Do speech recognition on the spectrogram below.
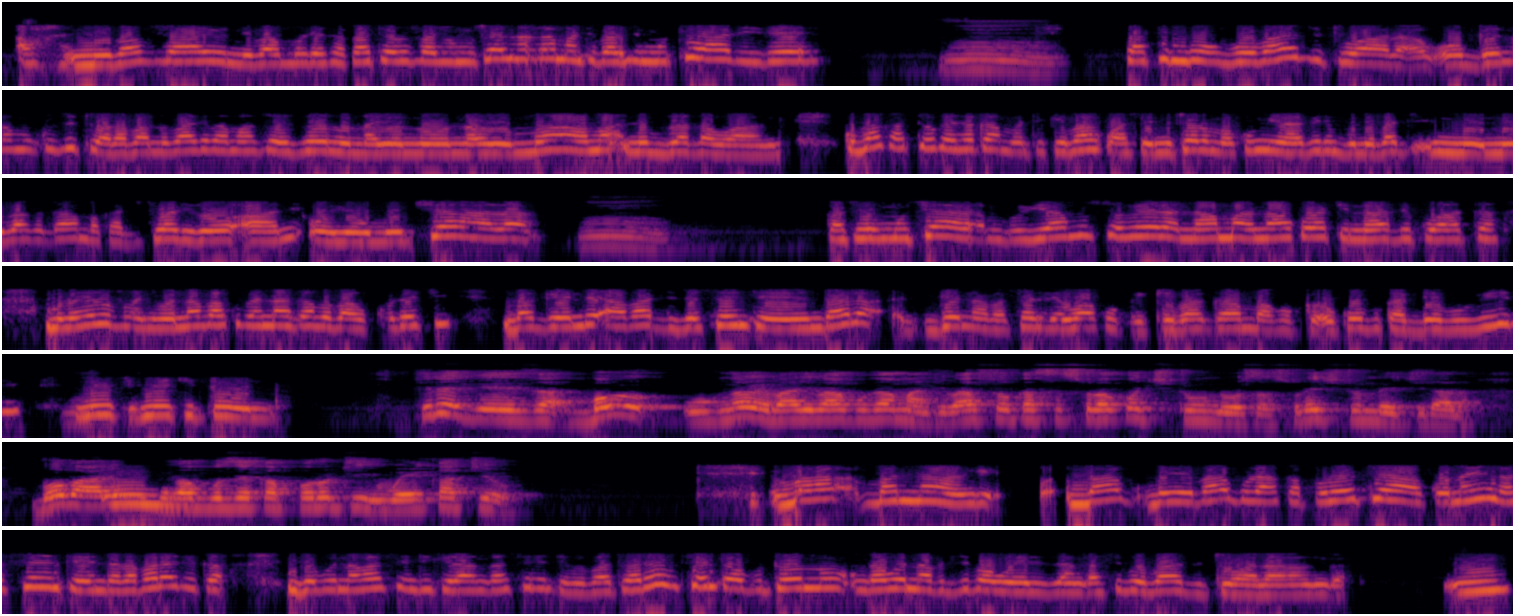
ah ne bavaayo ne bamuleka. Kati oluvannyuma omukyala nagamba nti bazimutwalire kati bwe baazitwala ogenda mu kuzitwala bano baali bamaze ozoononayonoona oyo maama ne brother wange. Kuba kati ogenda gamba nti ke bakwasa emitwalo makumi abiri mbu ne bagamba kagitwalire ani? Oyo omukyala. Mm. kati omukyala mbu byamusobera n'akola ki n'azikwata munaye oluvannyuma n'abakuba n'agamba bakole ki? Bagende abaddize sente endala then abasalirewaako ke bagambako okw'obukadde bubiri n'eki- n'ekitundu kitegeeza bo nga bwe baali bakugamba nti basooka sasulako kitundu osasule ekitundu ekirala bo baali Mm. baguze kapoloti weekatyo Ba- bannange ba- be baagula akapoloti ako naye nga sente endala balabika nze bwe nabasindikiranga sente bwe batwale sente obutono nga bwe nazibaweerezanga si bwe baazitwalanga Mm.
